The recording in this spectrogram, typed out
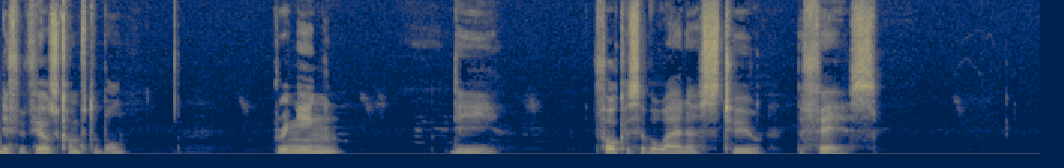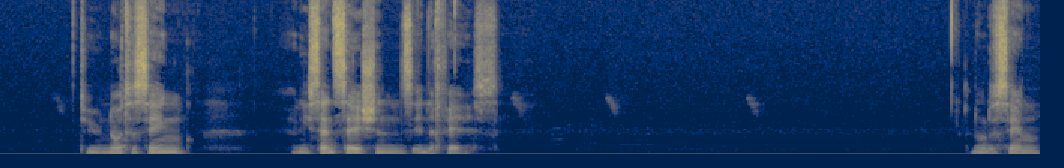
And if it feels comfortable, bringing the focus of awareness to the face, to noticing any sensations in the face. Noticing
